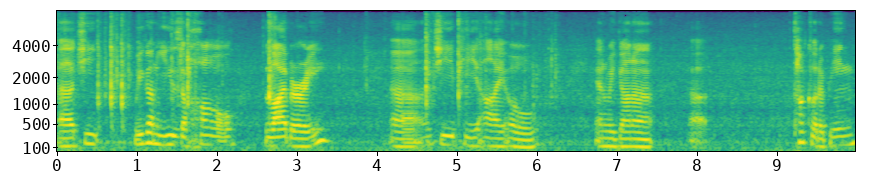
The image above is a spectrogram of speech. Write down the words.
uh, G we're gonna use the HAL library, uh, GPIO, and we're gonna toggle the pin.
